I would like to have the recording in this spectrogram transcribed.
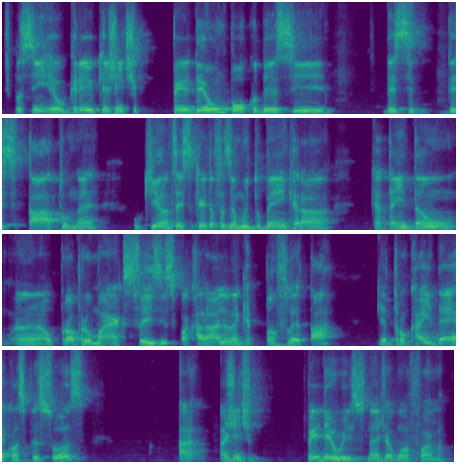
Tipo assim, eu creio que a gente perdeu um pouco desse, desse, desse tato, né? O que antes a esquerda fazia muito bem, que era que até então uh, o próprio Marx fez isso pra caralho, né? Que é panfletar, que é trocar ideia com as pessoas. A, a gente perdeu isso, né? De alguma forma.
